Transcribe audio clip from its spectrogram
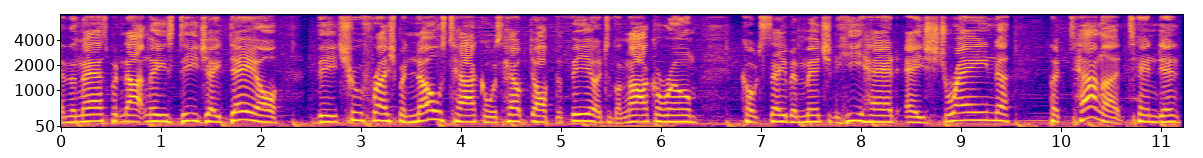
And then last but not least, DJ Dale, the true freshman nose tackle, was helped off the field into the locker room. Coach Saban mentioned he had a strained patella tendon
